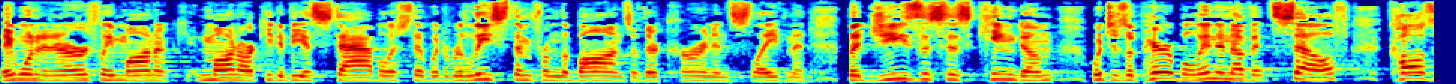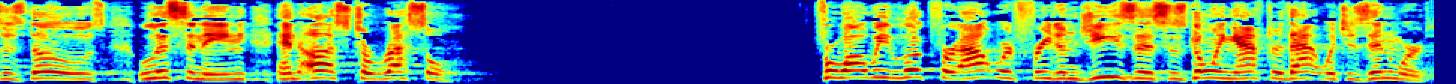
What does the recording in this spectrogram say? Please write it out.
they wanted an earthly monarchy to be established that would release them from the bonds of their current enslavement. But Jesus' kingdom, which is a parable in and of itself, causes those listening and us to wrestle. For while we look for outward freedom, Jesus is going after that which is inward.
